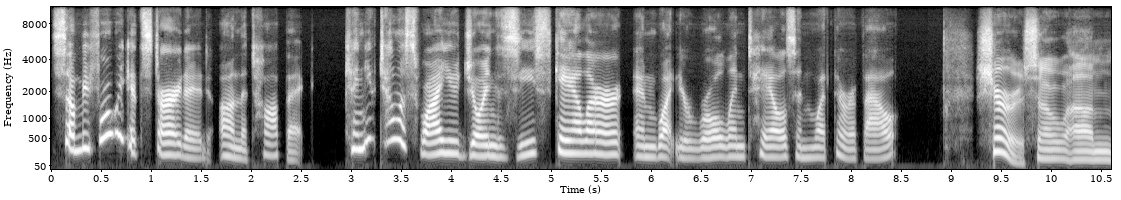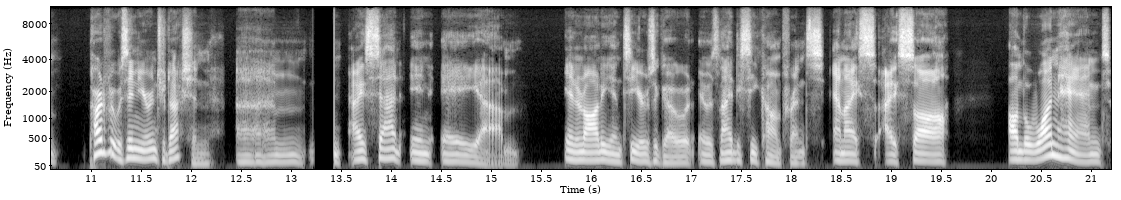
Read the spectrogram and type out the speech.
So, before we get started on the topic, can you tell us why you joined Zscaler and what your role entails and what they're about? Sure. So, um, part of it was in your introduction. Um, I sat in a um, in an audience years ago. It was an IDC conference, and I, I saw, on the one hand,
